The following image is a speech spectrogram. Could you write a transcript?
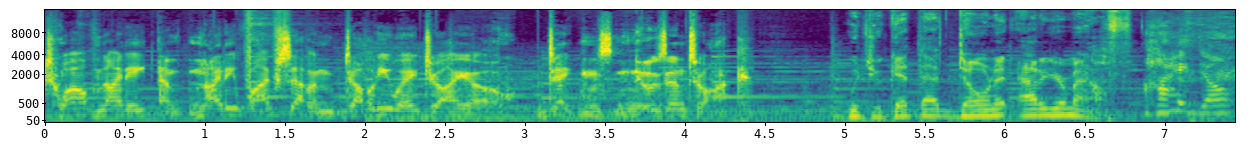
1290 and 95.7 WHIO, Dayton's News and Talk. Would you get that donut out of your mouth? I don't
